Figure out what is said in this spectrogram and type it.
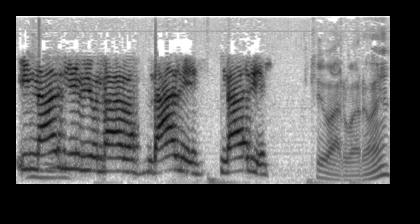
Y nadie vio nada, nadie, nadie. Qué bárbaro, ¿eh?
